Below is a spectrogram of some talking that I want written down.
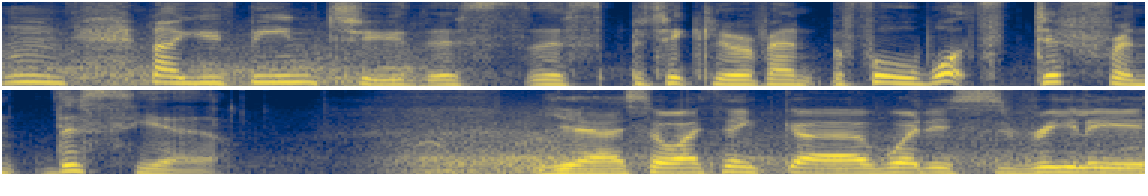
Mm. Now, you've been to this, this particular event before. What's different this year? Yeah, so I think uh, what is really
